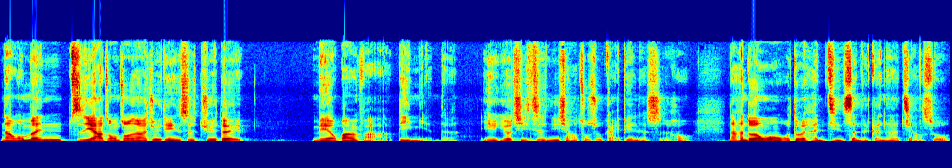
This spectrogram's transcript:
那我们职涯中重大决定是绝对没有办法避免的。尤尤其是你想要做出改变的时候，那很多人问我，我都会很谨慎的跟他讲说，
